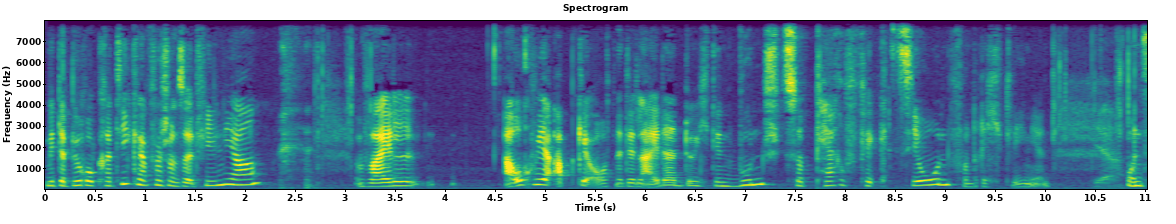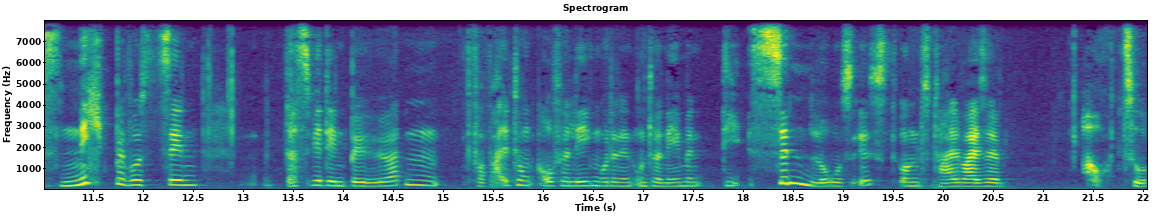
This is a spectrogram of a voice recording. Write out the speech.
mit der Bürokratie kämpfen wir schon seit vielen Jahren, weil auch wir Abgeordnete leider durch den Wunsch zur Perfektion von Richtlinien ja. uns nicht bewusst sind, dass wir den Behörden Verwaltung auferlegen oder den Unternehmen, die sinnlos ist und mhm. teilweise auch zu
